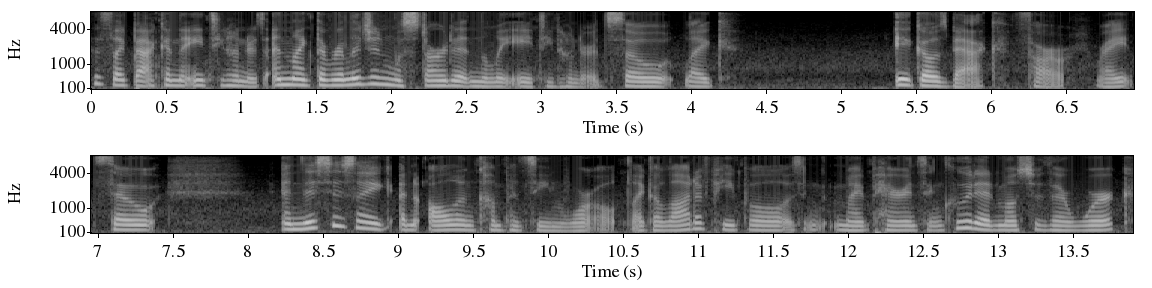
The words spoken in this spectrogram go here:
This is like back in the 1800s. And like the religion was started in the late 1800s. So like it goes back far, right? So, and this is like an all encompassing world. Like a lot of people, my parents included, most of their work,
